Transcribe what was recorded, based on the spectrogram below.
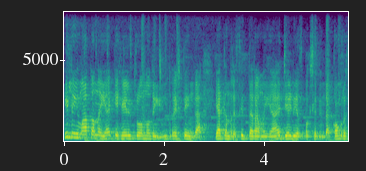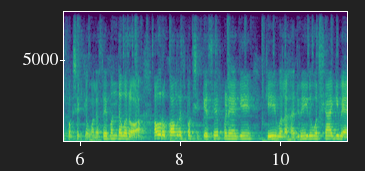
ಇಲ್ಲಿ ಈ ಮಾತನ್ನು ಯಾಕೆ ಹೇಳಿದರು ಅನ್ನೋದು ಇಂಟ್ರೆಸ್ಟಿಂಗ್ ಯಾಕಂದರೆ ಸಿದ್ದರಾಮಯ್ಯ ಜೆ ಡಿ ಎಸ್ ಪಕ್ಷದಿಂದ ಕಾಂಗ್ರೆಸ್ ಪಕ್ಷಕ್ಕೆ ವಲಸೆ ಬಂದವರು. ಅವರು ಕಾಂಗ್ರೆಸ್ ಪಕ್ಷಕ್ಕೆ ಸೇರ್ಪಡೆಯಾಗಿ ಕೇವಲ ಹದಿನೈದು ವರ್ಷ ಆಗಿವೆ.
